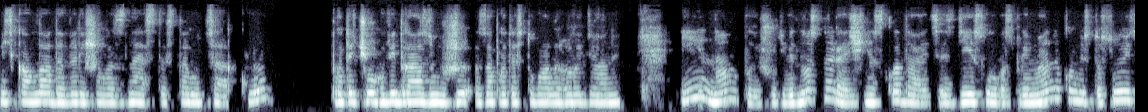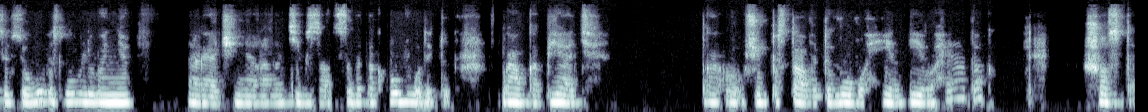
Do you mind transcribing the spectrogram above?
Міська влада вирішила знести стару церкву, проти чого відразу ж запротестували городяни. І нам пишуть, відносне речення складається з дієслова з прийменником і стосується всього висловлювання речення, релатив за себе так поводить тут. Вправка 5, щоб поставити вову гін і оге, так? Шосте.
